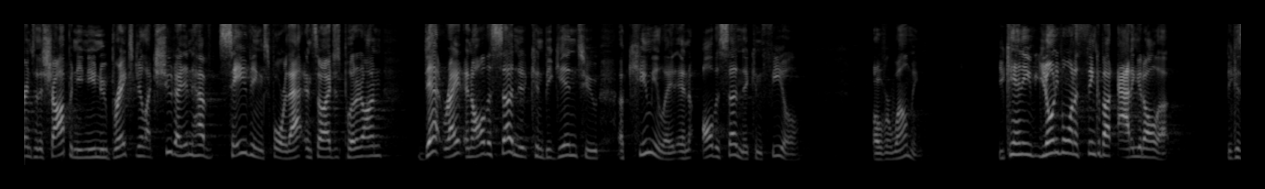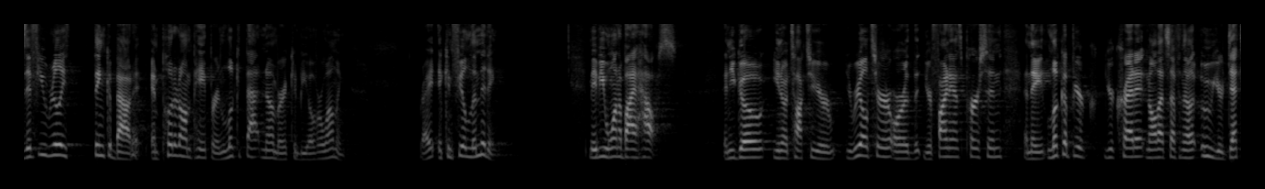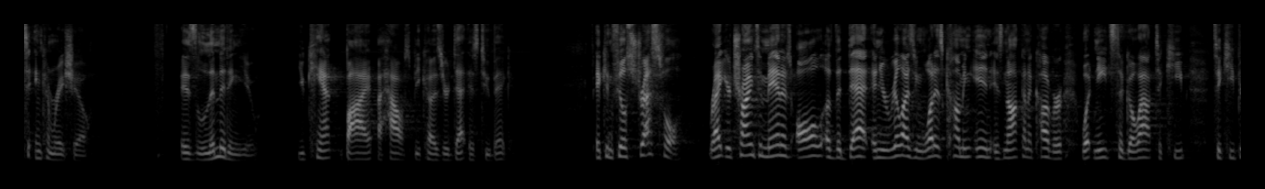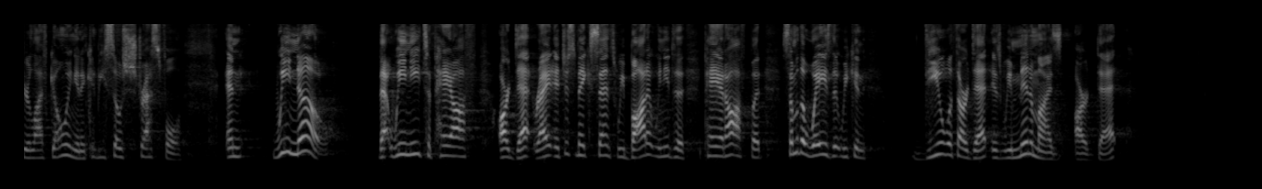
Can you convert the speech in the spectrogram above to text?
into the shop and you need new brakes and you're like, shoot, I didn't have savings for that. And so I just put it on debt, right? And all of a sudden it can begin to accumulate and all of a sudden it can feel overwhelming. You can't even, you don't even want to think about adding it all up because if you really think about it and put it on paper and look at that number, it can be overwhelming, right? It can feel limiting. Maybe you want to buy a house and you go, you know, talk to your, your realtor or the, your finance person, and they look up your, your credit and all that stuff, and they're like, ooh, your debt to income ratio is limiting you. You can't buy a house because your debt is too big. It can feel stressful, right? You're trying to manage all of the debt, and you're realizing what is coming in is not going to cover what needs to go out to keep, to keep your life going, and it can be so stressful. And we know that we need to pay off our debt, right? It just makes sense. We bought it, we need to pay it off. But some of the ways that we can deal with our debt is we minimize our debt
